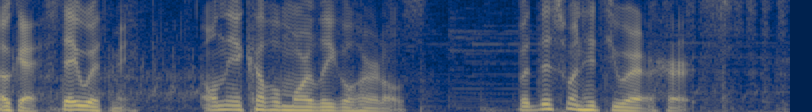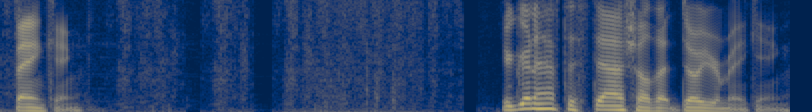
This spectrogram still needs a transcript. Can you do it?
Okay, stay with me. Only a couple more legal hurdles. But this one hits you where it hurts banking. You're going to have to stash all that dough you're making.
